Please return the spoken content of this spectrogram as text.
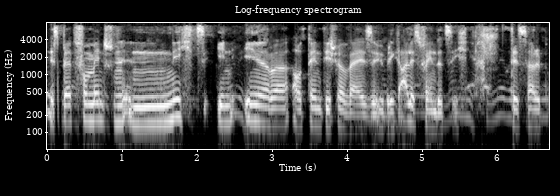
Es bleibt vom Menschen nichts in innerer, authentischer Weise übrig. Alles verändert sich. Deshalb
